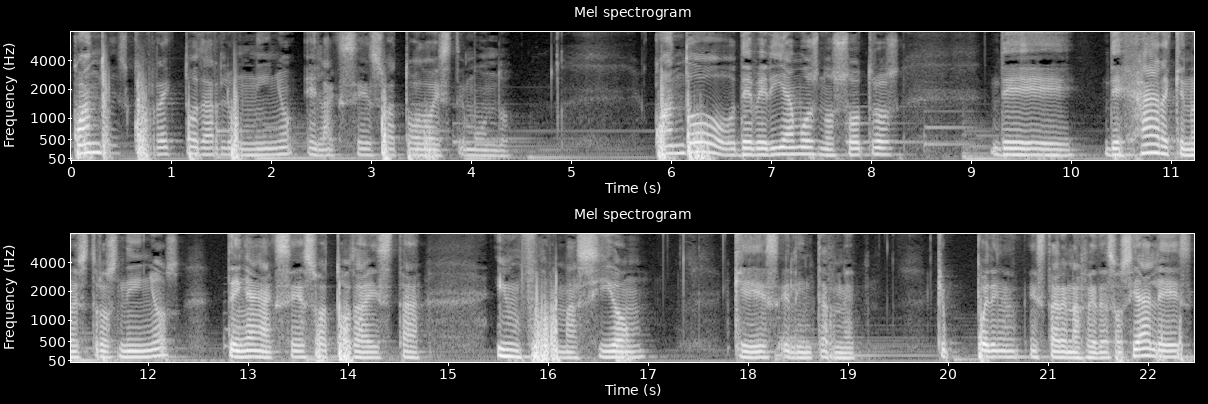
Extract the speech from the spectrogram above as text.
¿cuándo es correcto darle a un niño el acceso a todo este mundo? ¿Cuándo deberíamos nosotros de dejar que nuestros niños tengan acceso a toda esta información que es el Internet? Pueden estar en las redes sociales,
